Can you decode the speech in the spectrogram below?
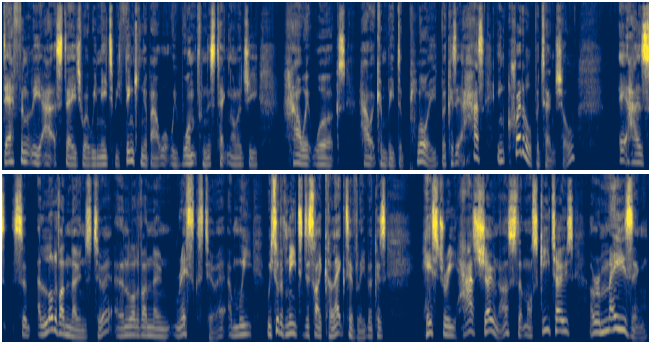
definitely at a stage where we need to be thinking about what we want from this technology, how it works, how it can be deployed, because it has incredible potential it has some, a lot of unknowns to it and a lot of unknown risks to it and we we sort of need to decide collectively because history has shown us that mosquitoes are amazing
